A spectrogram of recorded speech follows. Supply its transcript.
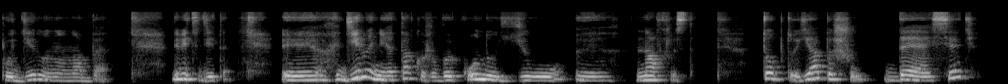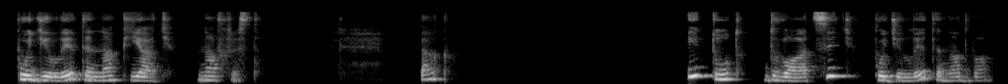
поділено на Б. Дивіться, діти, е, ділення я також виконую е, навхрест. Тобто я пишу 10 поділити на 5 навхрест. Так. І тут 20 поділити на 2.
